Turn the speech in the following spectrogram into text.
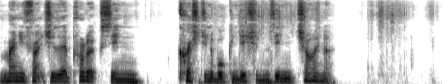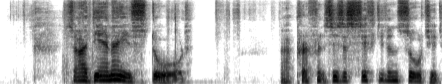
manufacture their products in questionable conditions in China. So our DNA is stored. Our preferences are sifted and sorted.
